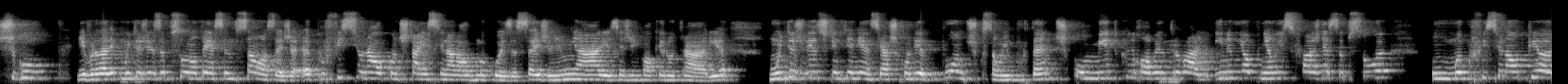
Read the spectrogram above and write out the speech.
chegou. E a verdade é que muitas vezes a pessoa não tem essa noção, ou seja, a profissional quando está a ensinar alguma coisa, seja na minha área, seja em qualquer outra área, muitas vezes tem tendência a esconder pontos que são importantes com medo que lhe roubem o trabalho. E na minha opinião isso faz dessa pessoa uma profissional pior,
